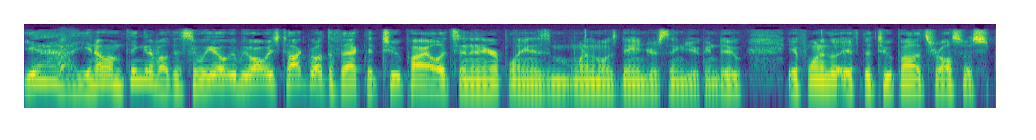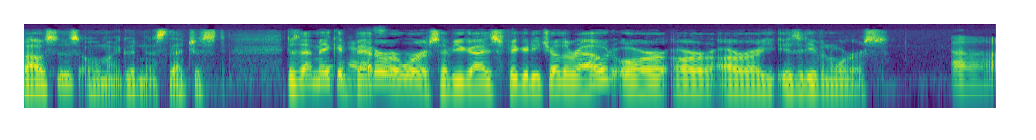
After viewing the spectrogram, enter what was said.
yeah, you know, I'm thinking about this. So we we always talk about the fact that two pilots in an airplane is one of the most dangerous things you can do. If one of the if the two pilots are also spouses, oh my goodness, that just does that make it, It better or worse? Have you guys figured each other out, or or or is it even worse? Uh,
